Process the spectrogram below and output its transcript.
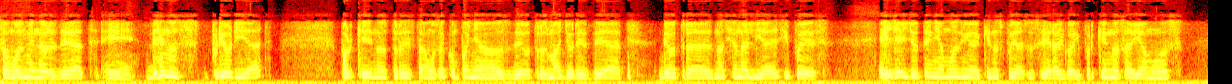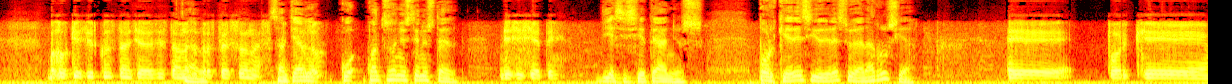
somos menores de edad, eh, denos prioridad porque nosotros estábamos acompañados de otros mayores de edad, de otras nacionalidades y pues ella y yo teníamos miedo de que nos pudiera suceder algo ahí porque no sabíamos bajo qué circunstancias estaban las otras personas. Santiago. ¿cu- ¿cuántos años tiene usted? 17. 17 años. ¿Por qué decidió ir a estudiar a Rusia? Eh, porque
